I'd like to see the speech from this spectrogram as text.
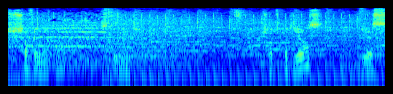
Ich schaffe nicht, ne? Das geht nicht. Aus? Yes.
